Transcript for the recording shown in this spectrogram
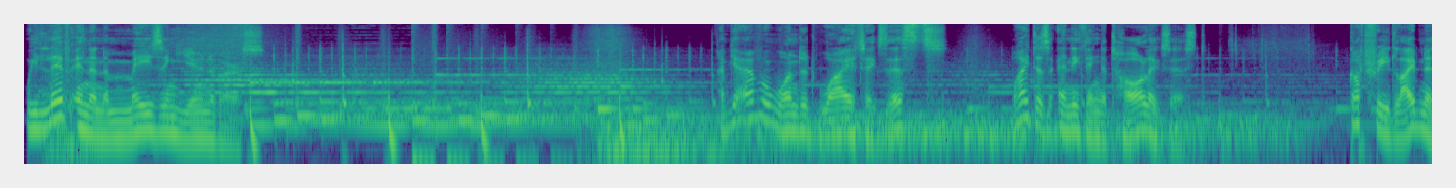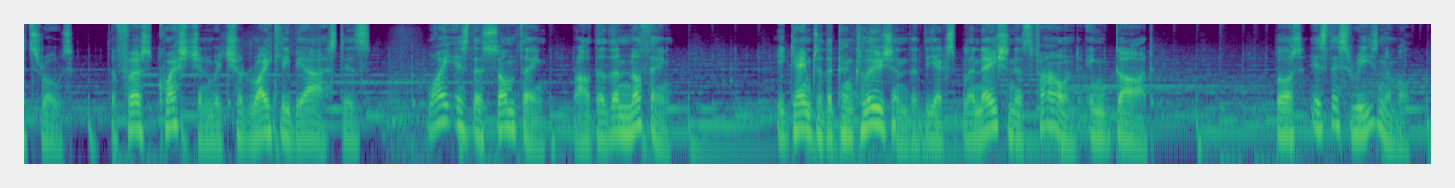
We live in an amazing universe. Have you ever wondered why it exists? Why does anything at all exist? Gottfried Leibniz wrote, The first question which should rightly be asked is, Why is there something rather than nothing? He came to the conclusion that the explanation is found in God. But is this reasonable?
